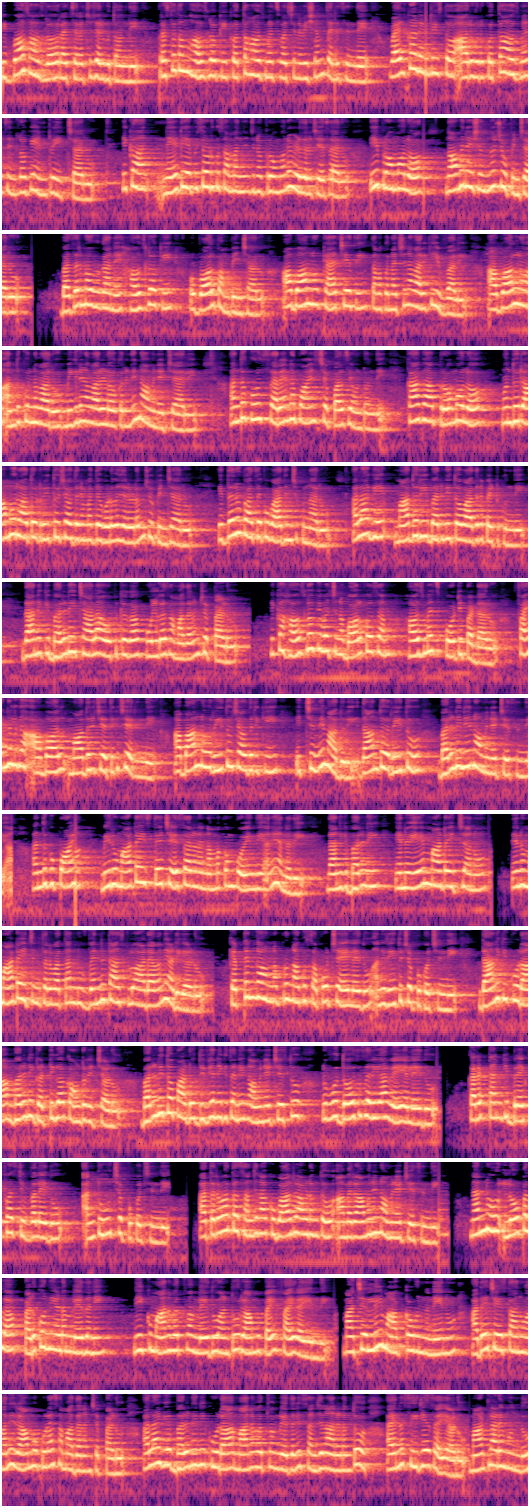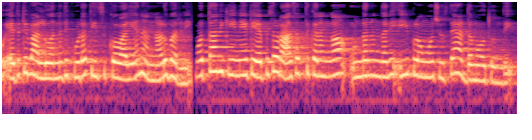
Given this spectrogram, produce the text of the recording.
Big boss హౌస్లో రచ్చరచ్చ జరుగుతోంది. ప్రస్తుతం హౌస్లోకి కొత్త హౌస్మేట్స్ వచ్చిన విషయం తెలిసిందే. వైల్డ్ కార్డ్ ఎంట్రీస్తో ఆరుగురు కొత్త హౌస్మేట్స్ ఇంట్లోకి ఎంట్రీ ఇచ్చారు. ఇక నేటి ఎపిసోడ్కు సంబంధించిన ప్రోమోను విడుదల చేశారు. ఈ ప్రోమోలో నామినేషన్స్ను చూపించారు. బజర్ మోగగానే హౌస్లోకి ఓ బాల్ పంపించారు. ఆ బాల్ను క్యాచ్ చేసి తమకు నచ్చిన వారికి ఇవ్వాలి. ఆ బాల్ను అందుకున్న వారు మిగిలిన వారిలో ఒకరిని నామినేట్ చేయాలి. అందుకు సరైన పాయింట్స్ చెప్పాల్సి ఉంటుంది. కాగా ప్రోమోలో ముందు రాము రాథోడ్ రీతు చౌదరి మధ్య గొడవ జరగడం చూపించారు. ఇద్దరూ కాసేపు వాదించుకున్నారు. అలాగే మాధురి భరణితో వాదన పెట్టుకుంది. దానికి భరణి చాలా ఓపికగా కూల్గా సమాధానం చెప్పాడు. ఇక హౌస్లోకి వచ్చిన బాల్ కోసం హౌస్మేట్స్ పోటీ పడ్డారు. ఫైనల్గా ఆ బాల్ మాధురి చేతికి చేరింది. ఆ బాల్ను రీతు చౌదరికి ఇచ్చింది మాధురి. దాంతో రీతు భరణిని నామినేట్ చేసింది. అందుకు పాయింట్ మీరు మాట ఇస్తే చేశారనే నమ్మకం పోయింది అని అన్నది. దానికి భరణి నేను ఏం మాట ఇచ్చాను? నేను మాట ఇచ్చిన తర్వాత నువ్వెన్ని టాస్క్లు ఆడావని అడిగాడు. కెప్టెన్గా ఉన్నప్పుడు నాకు సపోర్ట్ చేయలేదు అని రీతు చెప్పుకొచ్చింది. దానికి కూడా భరణి గట్టిగా కౌంటర్ ఇచ్చాడు. భరణితో పాటు దివ్య నిఖితని నామినేట్ చేస్తూ నువ్వు దోశ సరిగా వేయలేదు. కరెక్ట్ టైంకి బ్రేక్ఫాస్ట్ ఇవ్వలేదు అంటూ చెప్పుకొచ్చింది. ఆ తర్వాత సంజనాకు బాల్ రావడంతో ఆమె రాముని నామినేట్ చేసింది. నన్ను లోపల పడుకొనియడం లేదని నీకు మానవత్వం లేదు అంటూ రాముపై ఫైర్ అయ్యింది. మా చెల్లి మా అక్క ఉన్న నేను అదే చేస్తాను అని రాము కూడా సమాధానం చెప్పాడు. అలాగే భరణిని కూడా మానవత్వం లేదని సంజన అనడంతో ఆయన సీరియస్ అయ్యాడు. మాట్లాడే ముందు ఎదుటి వాళ్ళు అన్నది కూడా తీసుకోవాలి అని అన్నాడు భరణి. మొత్తానికి నేటి ఎపిసోడ్ ఆసక్తికరంగా ఉండనుందని ఈ ప్రోమో చూస్తే అర్థమవుతుంది.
